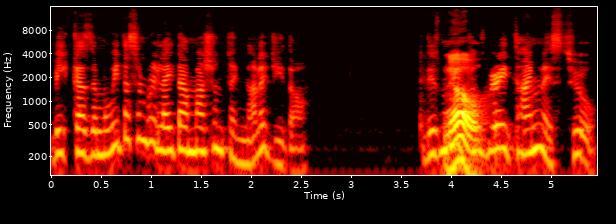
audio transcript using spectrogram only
because the movie doesn't rely that much on technology, though. This movie No. feels very timeless too.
